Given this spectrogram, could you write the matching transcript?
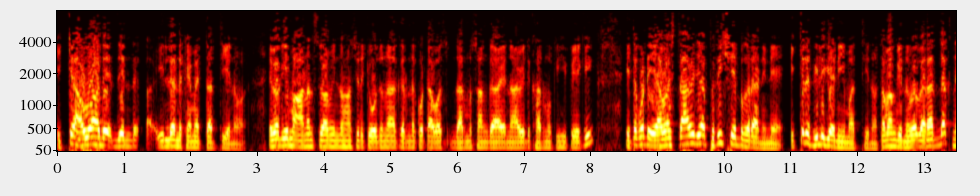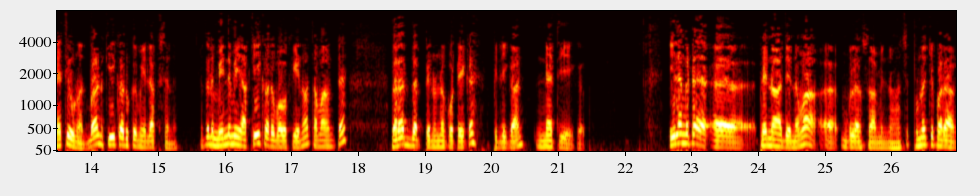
එච්චර අවවාද දෙන්න ඉල්ලන්න කැමැත්තක් තියෙනවා. ඒ වගේම ආනන්ද ස්වාමීන් වහන්සේට චෝදනා කරනකොට ධර්ම සංගායනාවේදී කරුණු කිහිපයකින් එතකොට ඒ අවස්ථාවේදී ප්‍රතික්ෂේප කරන්නේ නැහැ. එච්චර පිළිගැනීමක් තියෙනවා. තමන්ගේ නව වැරද්දක් නැති වුණත් බලන්න කීකරුක මේ ලක්ෂණ. එතන මෙන්න මේ අකීකරු බව කියනවා තමන්ට වැරද්දක් පෙනුනකොට ඒක පිළිගන්නේ නැති එක. ඊළඟට පෙන්වා දෙනවා මුගලන් ස්වාමීන් වහන්සේ පුනච්ච පරං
